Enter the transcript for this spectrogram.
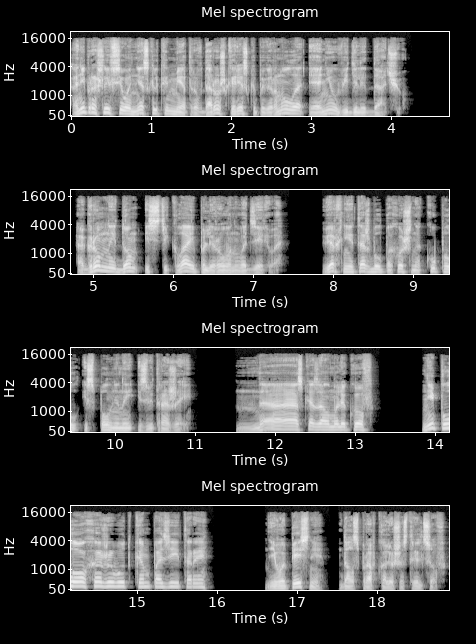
Они прошли всего несколько метров, дорожка резко повернула, и они увидели дачу. Огромный дом из стекла и полированного дерева. Верхний этаж был похож на купол, исполненный из витражей. «Да», — сказал Малюков, — «неплохо живут композиторы». «Его песни», — дал справку Алеша Стрельцов,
